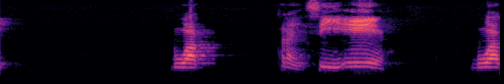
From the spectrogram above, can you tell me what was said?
20 บวกเท่าไหร่ 4a บวก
